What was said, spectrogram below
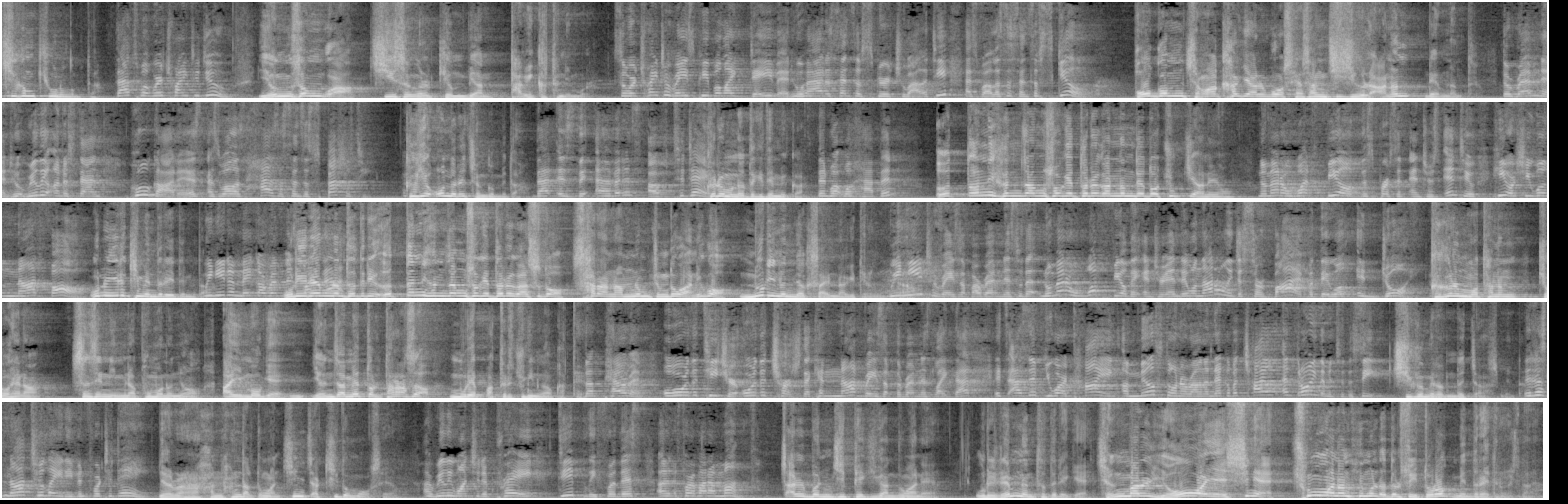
지금 키우는 겁니다. That's what we're trying to do. 영성과 지성을 겸비한 다윗 같은 인물. So we're trying to raise people like David who had a sense of spirituality as well as a sense of skill. 복음 정확하게 알고 세상 지식을 아는 렘넌트. The remnant who really understand who God is as well as has a sense of specialty. 그게 오늘의 증거입니다. That is the evidence of today. 그러면 어떻게 됩니까? Then what will happen? 어떤 현장 속에 들어갔는데도 죽지 않아요. No matter what field this person enters into, he or she will not fall. 우리는 이렇게 만들어야 됩니다. We need to make our 우리. 렘넌트들이 어떤 현장 속에 들어가서도 살아남는 정도가 아니고 누리는 역사에 나게 되는 We 겁니다. need to raise up our remnants so that no matter what field they enter in, they will not only just survive, but they will enjoy. 그걸 못하는 교회나 선생님이나 부모는요, 아이 목에 연자 맷돌 달아서 물에 빠뜨려 죽이는 것 같아요. The parent or the teacher or the church that cannot raise up the remnants like that, it's as if you are tying a millstone around the neck of a child and throwing them into the sea. 지금이라도 늦지 않습니다. It is not too late even for today. 여러분 한한달 동안 진짜 기도 모으세요. I really want you to pray deeply for this uh, for about a month. 짧은 집회 기간 동안에 우리 렘넌트들에게 정말 여호와의 신의 충만한 힘을 얻을 수 있도록 만들어야 되는 것이다.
